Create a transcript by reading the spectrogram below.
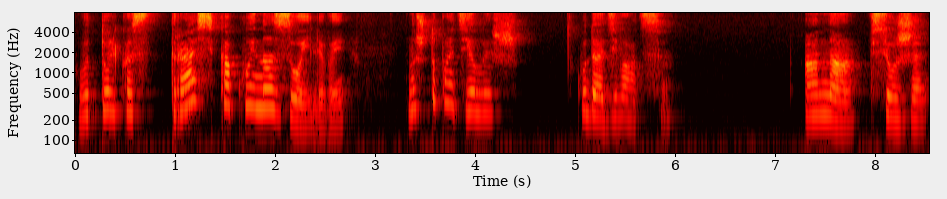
вот только страсть какой назойливый. Ну что поделаешь, куда деваться? Она все же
